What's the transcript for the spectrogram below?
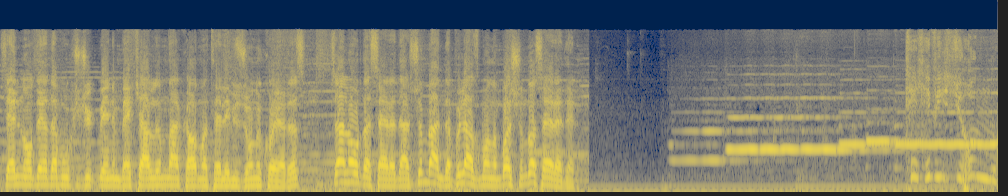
Senin odaya da bu küçük benim bekarlığımdan kalma televizyonu koyarız. Sen orada seyredersin ben de plazmanın başında seyrederim. Televizyon mu?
